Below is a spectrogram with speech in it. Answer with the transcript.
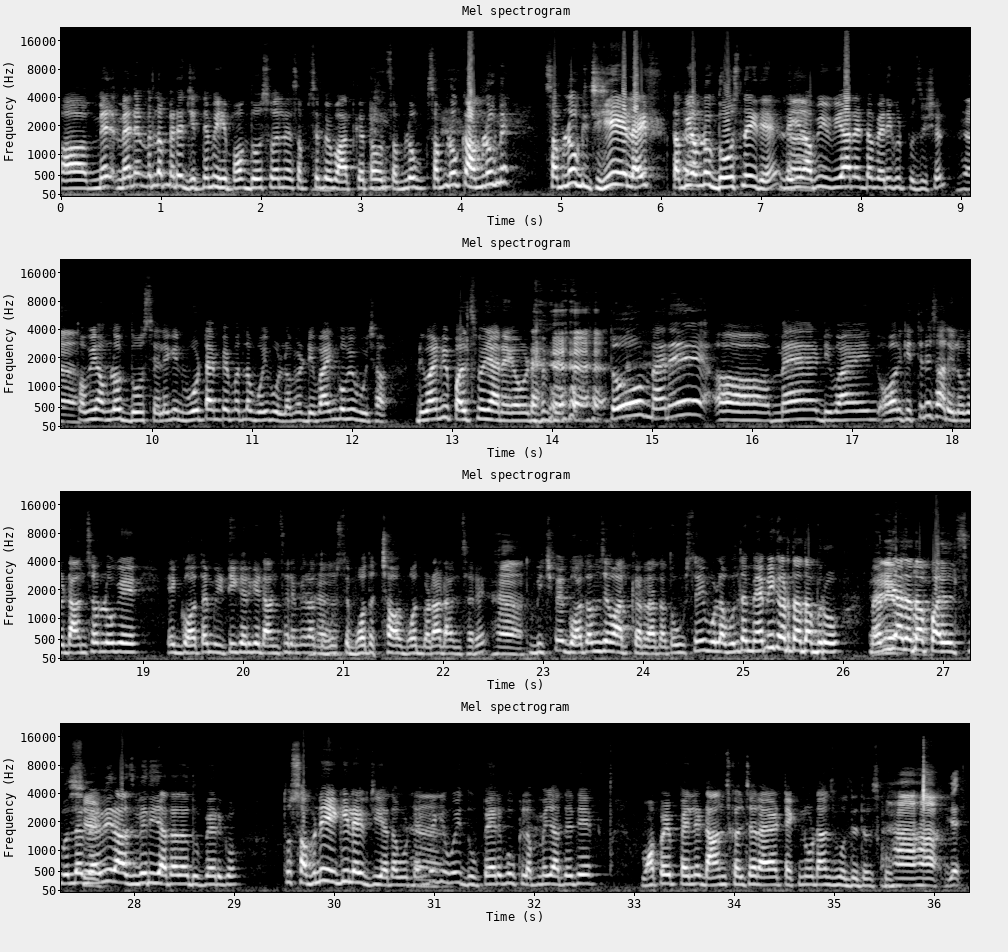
आ, मैं, मैंने मतलब मेरे जितने भी हिप हॉप दोस्त वाले सबसे मैं बात करता हूँ सब लोग सब लोग का हम लोग ने सब लोग जिए लाइफ तभी हम लोग दोस्त नहीं थे लेकिन हाँ। अभी we are at a very good position हाँ। तो अभी हम लोग दोस्त थे लेकिन वो टाइम पे मतलब वही बोल रहा हूँ मैं डिवाइन को भी पूछा डिवाइन भी पल्स में जाने का वो टाइम पे। तो मैंने आ, मैं डिवाइन और कितने सारे लोग हैं डांसर लोग हैं एक गौतम ईटी करके डांसर है मेरा दोस्त है बहुत अच्छा और बहुत बड़ा डांसर है। हाँ। तो बीच में गौतम से बात कर रहा था तो उसने भी बोला बोलता मैं भी करता था ब्रो मैं भी जाता था पल्स बोलता मैं भी रासबेरी जाता था दोपहर को। तो सबने एक ही लाइफ जिया था वो टाइम पे हाँ। कि वही दोपहर को क्लब में जाते थे वहाँ पे पहले डांस कल्चर आया टेक्नो डांस बोलते थे उसको। हाँ हाँ ये-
